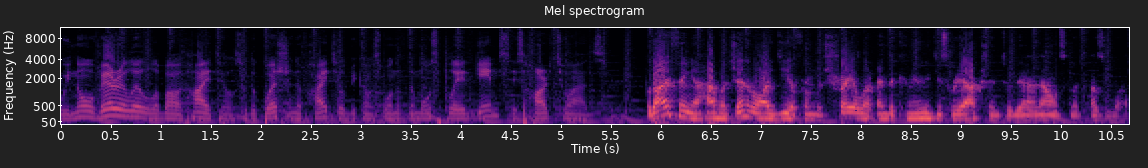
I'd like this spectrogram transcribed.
we know very little about Hytale, so the question if Hytale becomes one of the most played games is hard to answer. But I think I have a general idea from the trailer and the community's reaction to the announcement as well.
